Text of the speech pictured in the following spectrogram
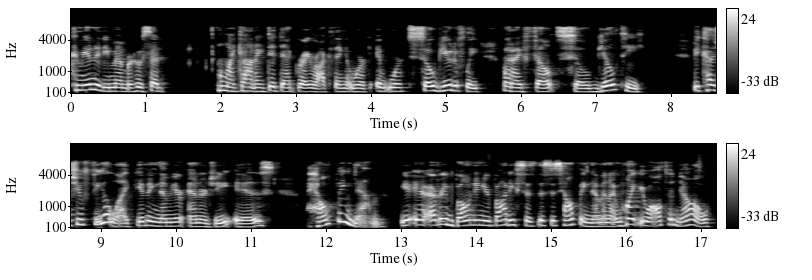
community member who said, Oh my God, I did that gray rock thing at work. It worked so beautifully, but I felt so guilty because you feel like giving them your energy is helping them. Every bone in your body says this is helping them. And I want you all to know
